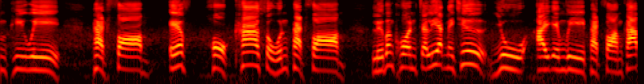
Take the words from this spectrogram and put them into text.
MPV แพลตฟอร์ม F 650 แพลตฟอร์ม หรือบางคนจะเรียกในชื่อ UIMV แพลตฟอร์มครับ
